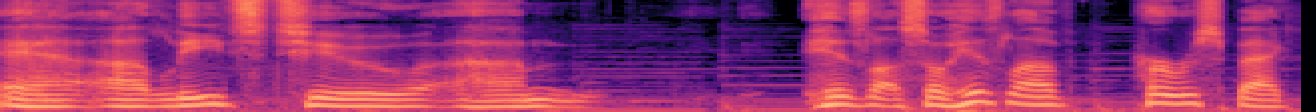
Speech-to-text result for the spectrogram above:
uh, uh leads to um, his love. So his love, her respect,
